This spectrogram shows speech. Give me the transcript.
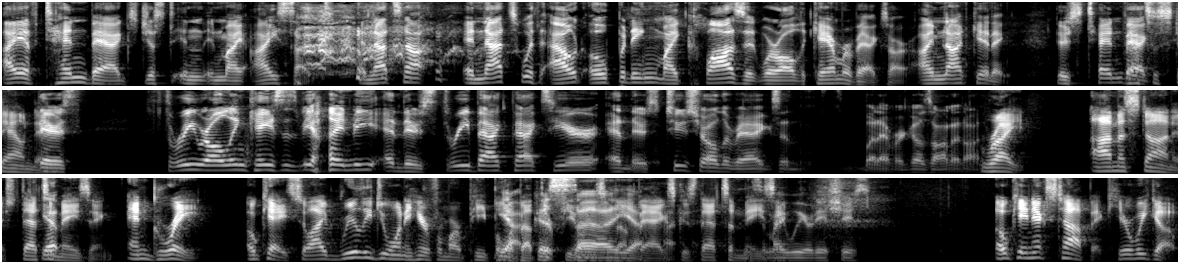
I have 10 bags just in, in my eyesight. And that's not and that's without opening my closet where all the camera bags are. I'm not kidding. There's 10 bags. That's astounding. There's three rolling cases behind me and there's three backpacks here and there's two shoulder bags and whatever goes on and on. Right. I'm astonished. That's Yep. amazing and great. Okay, so I really do want to hear from our people Yeah, about their 'cause, feelings uh, about yeah. bags because that's amazing. my weird issues. Okay, next topic. Here we go.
